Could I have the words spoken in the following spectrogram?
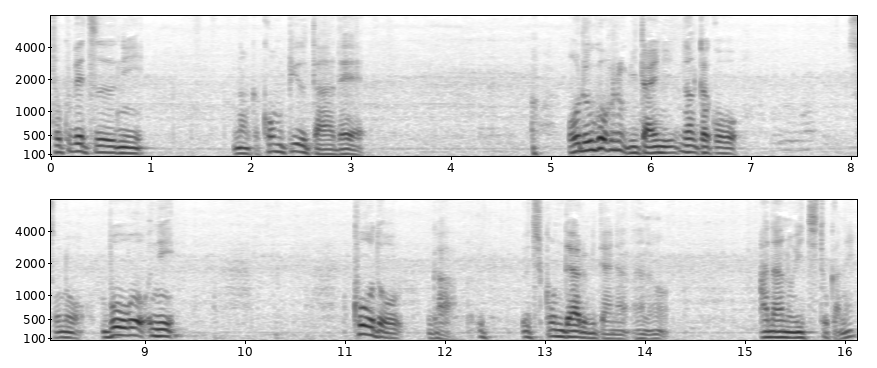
特別になんかコンピューターでオルゴールみたいになんかこうその棒にコードが打ち込んであるみたいなあの穴の位置とかね。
